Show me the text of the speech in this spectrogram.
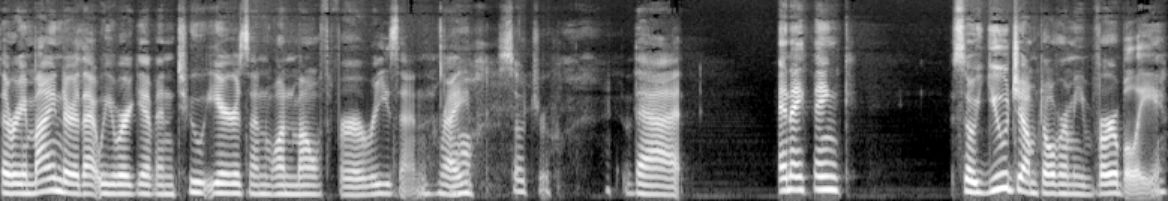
the reminder that we were given two ears and one mouth for a reason, right? oh, so true That, and I think, so you jumped over me verbally,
